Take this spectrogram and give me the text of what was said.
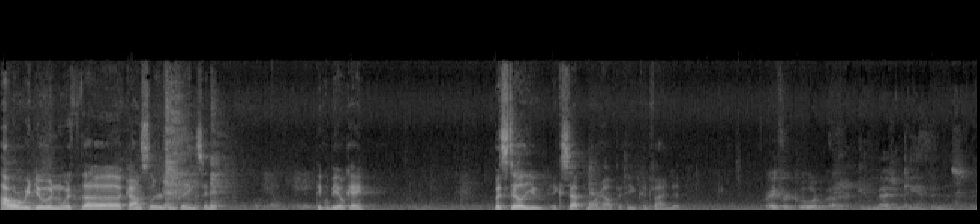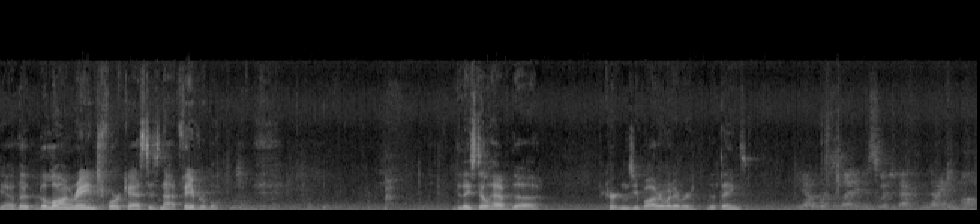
How are we doing with uh, counselors and things? Any, think we'll be okay? But still, you accept more help if you could find it. Pray for cooler weather. Can you imagine camp in this? Yeah, the, the long range forecast is not favorable. Do they still have the curtains you bought or whatever, the things? Yeah, we're planning to switch back to the dining hall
